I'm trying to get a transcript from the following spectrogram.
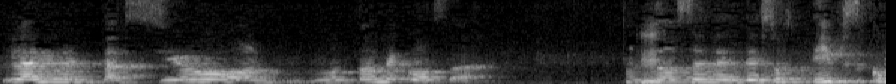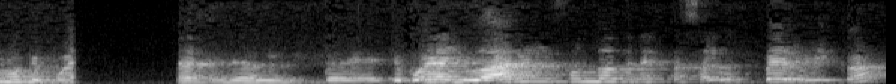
la alimentación, un montón de cosas. Mm. Entonces, desde esos tips como que pueden, te pueden ayudar en el fondo a tener esta salud pélvica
